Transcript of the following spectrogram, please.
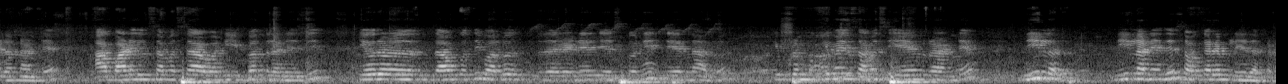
ఏదన్నా అంటే ఆ బాడీల సమస్య అవన్నీ ఇబ్బందులు అనేసి ఎవరు దాకొద్ది వాళ్ళు రెడీ చేసుకొని చేరినారు. ఇప్పుడు ముఖ్యమైన సమస్య ఏమిరా అంటే నీళ్ళు నీళ్ళు అనేది సౌకర్యం లేదు అక్కడ.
